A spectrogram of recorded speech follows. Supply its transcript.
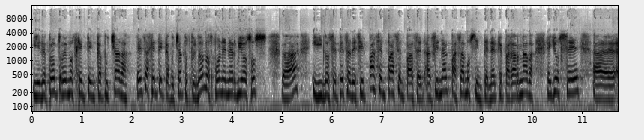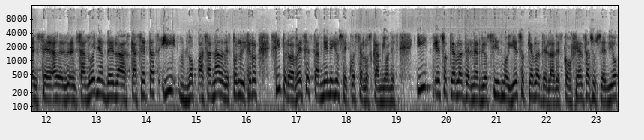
y de pronto vemos gente encapuchada. Esa gente encapuchada, pues primero nos pone nerviosos, ¿verdad? Y nos empieza a decir, pasen, pasen, pasen. Al final pasamos sin tener que pagar nada. Ellos se, eh, se, eh, se adueñan de las casetas y no pasa nada. Después nos dijeron, sí, pero a veces también ellos secuestran los camiones. Y eso que hablas del nerviosismo y eso que hablas de la desconfianza sucedió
